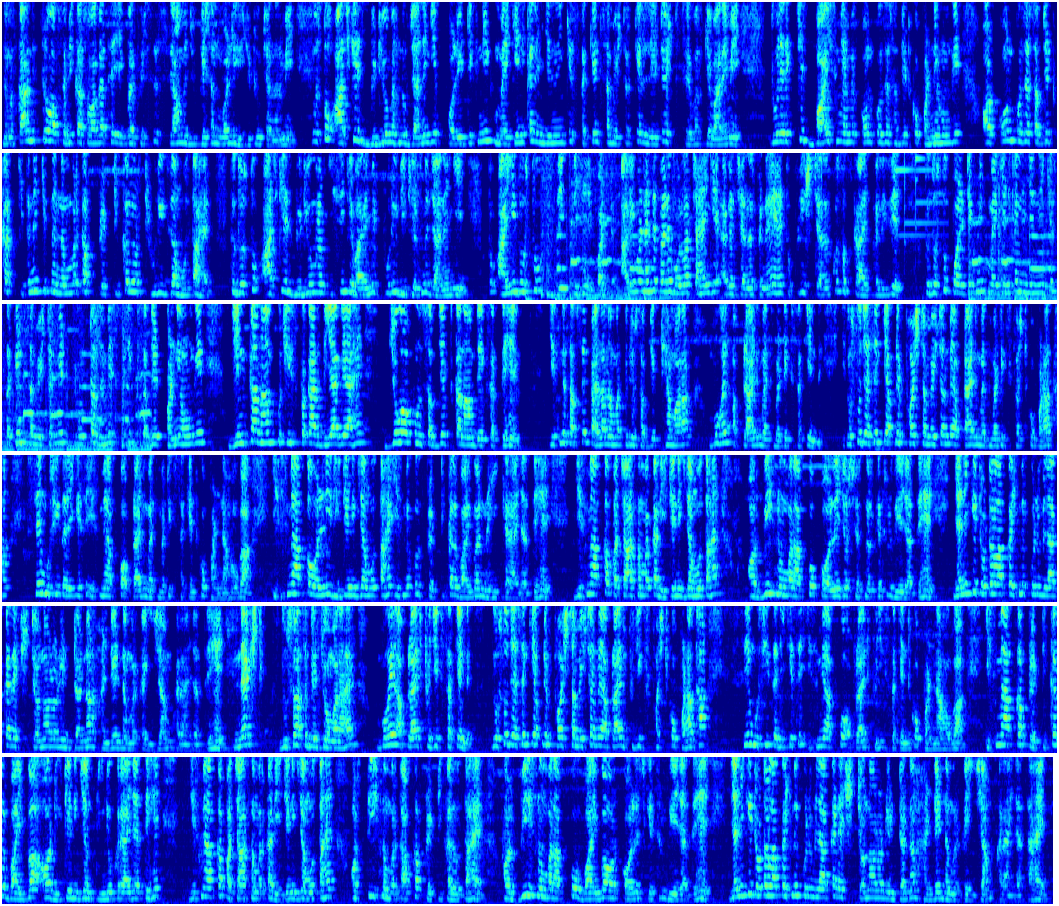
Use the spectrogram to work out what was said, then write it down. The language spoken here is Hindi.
नमस्कार मित्रों, आप सभी का स्वागत है एक बार फिर से Shyam education world YouTube channel में। दोस्तों, आज के इस वीडियो में हम लोग जानेंगे पॉलिटेक्निक मैकेनिकल इंजीनियरिंग के सेकेंड सेमेस्टर के लेटेस्ट सिलेबस के बारे में। दो हज़ार इक्कीस बाईस में हमें कौन कौन से सब्जेक्ट को पढ़ने होंगे और कौन कौन से सब्जेक्ट का कितने कितने नंबर का प्रैक्टिकल और थ्योरी एग्ज़ाम होता है। तो दोस्तों, आज के इस वीडियो में हम इसी के बारे में पूरी डिटेल्स में जानेंगे। तो आइए दोस्तों, देखते हैं। बट आगे बढ़ने से पहले बोलना चाहेंगे, अगर चैनल पर नए हैं तो प्लीज़ चैनल को सब्सक्राइब कर लीजिए। तो दोस्तों, पॉलिटेक्निक मैकेनिकल इंजीनियरिंग के सेकेंड सेमेस्टर में टोटल हमें सब्जेक्ट पढ़ने होंगे, जिनका नाम कुछ इस प्रकार दिया गया है, जो आप उन सब्जेक्ट का नाम देख सकते हैं। जिसमें सबसे पहला नंबर पे जो सब्जेक्ट है हमारा, वो है अप्लाइड मैथमेटिक्स सेकंड दोस्तों, जैसे कि आपने फ़र्स्ट सेमेस्टर में अप्लाइड मैथमेटिक्स फ़र्स्ट को पढ़ा था सेम उसी तरीके से इसमें आपको अप्लाइड मैथमेटिक्स सेकंड को पढ़ना होगा। इसमें आपका ओनली रिटेन एग्ज़ाम होता है, इसमें कोई प्रैक्टिकल वाइवर नहीं कराए जाते हैं। जिसमें आपका पचास नंबर का रिटेन एग्ज़ाम होता है और 20 नंबर आपको कॉलेज और सेशनल के थ्रू दिए जाते हैं। यानी कि टोटल आपका इसमें कुल मिलाकर एक्सटर्नल और इंटरनल 100 नंबर का एग्ज़ाम कराए जाते हैं। नेक्स्ट दूसरा सब्जेक्ट जो हमारा है, वो है अप्लाइड फिजिक्स सेकंड दोस्तों, जैसे कि आपने फ़र्स्ट सेमेस्टर में अप्लाइड फिजिक्स फ़र्स्ट को पढ़ा था सेम उसी तरीके से इसमें आपको अप्लाइड फिजिक्स सेकंड को पढ़ना होगा। इसमें आपका प्रैक्टिकल वाइवा और रिटेन एग्ज़ाम तीनों कराए जाते हैं। जिसमें आपका पचास नंबर का रीजन एग्ज़ाम होता है और तीस नंबर का आपका प्रैक्टिकल होता है और बीस नंबर आपको वाइवा और कॉलेज के थ्रू दिए जाते हैं। यानी कि टोटल आपका इसमें कुल मिलाकर एक्सटर्नल और इंटरनल हंड्रेड नंबर का एग्ज़ाम कराया जाता है।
